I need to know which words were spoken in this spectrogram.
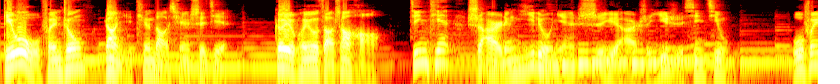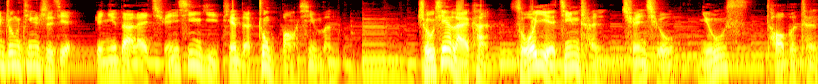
给我五分钟，让你听到全世界。各位朋友，早上好！今天是二零一六年十月二十一日，星期五。五分钟听世界，给您带来全新一天的重磅新闻。首先来看昨夜今晨全球 news top ten。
